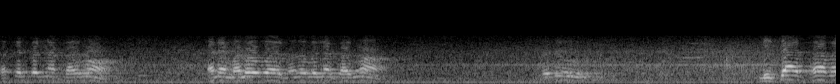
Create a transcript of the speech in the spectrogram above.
વતનબર ના કર્મો અને મનોબળ મનોબળ ના કર્મો પણ તે સહજ ભાવે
